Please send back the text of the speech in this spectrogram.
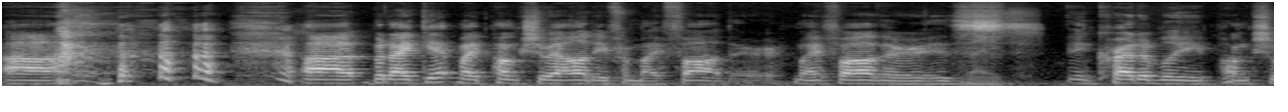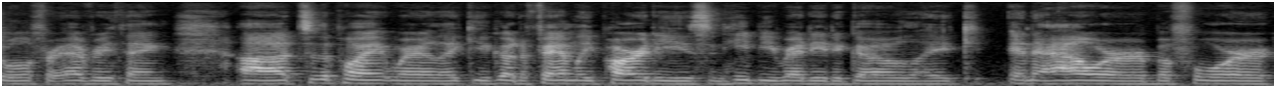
uh, uh, but I get my punctuality from my father. My father is Nice. Incredibly punctual for everything, uh, to the point where like you go to family parties and he'd be ready to go like an hour before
